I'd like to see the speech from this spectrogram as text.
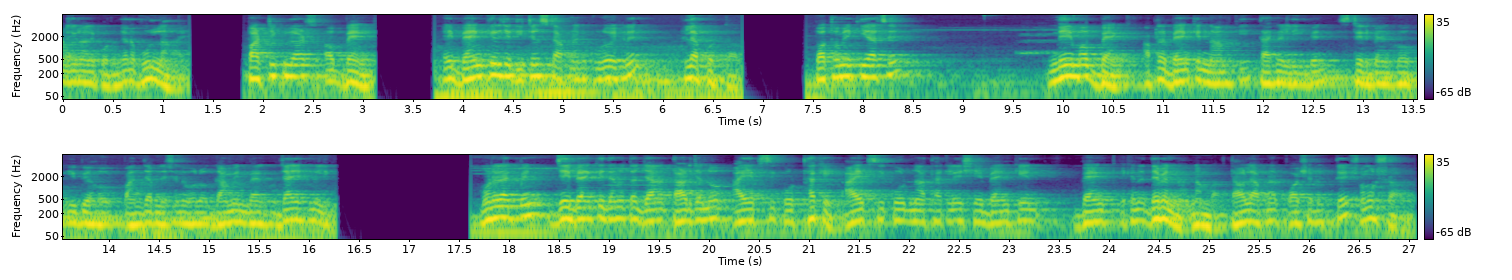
অরিজিনালি করুন, যেন ভুল না হয়। পার্টিকুলার্স অফ ব্যাঙ্ক এই ব্যাংকের যে ডিটেলসটা আপনাকে পুরো এখানে ফিল আপ করতে হবে। প্রথমে কি আছে? নেম অফ ব্যাংক আপনার ব্যাংকের নাম কি? তা এখানে লিখবেন। স্টেট ব্যাংক হোক ইউবিআই হোক, পাঞ্জাব ন্যাশনাল হোক, গ্রামীণ ব্যাংক হোক, যাই এখানে লিখবেন। মনে রাখবেন, যে ব্যাংকে যেন তার যা- তার যেন আইএফসি কোড থাকে, আইএফসি কোড না থাকলে সে ব্যাংকের ব্যাংক এখানে দেবেন না, নাম্বার। তাহলে আপনার পয়সা ঢুকতে সমস্যা হবে।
